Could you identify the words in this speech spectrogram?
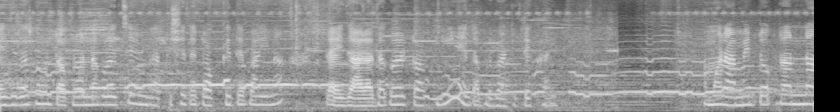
এই যে দেখো, আমি টক রান্না করেছি। আমি ভাতের সাথে টক খেতে পারি না। তাই যে আলাদা করে টক নিয়ে তারপরে বাটিতে খাই। আমার আমের টক রান্না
